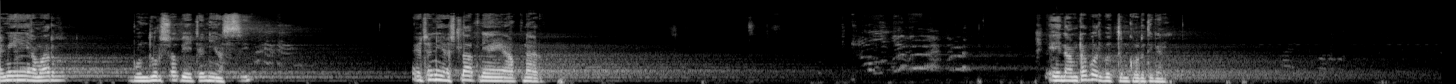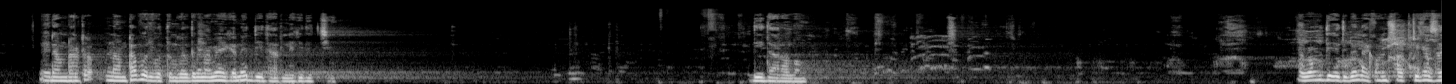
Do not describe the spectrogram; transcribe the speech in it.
আমি আমার বন্ধুর ছবি এটা নিয়ে আসছি। এটা নিয়ে আসলে আপনি আপনার এই নামটা পরিবর্তন করে দেবেন। এই নামটা নামটা পরিবর্তন করে দেবেন। আমি এখানে দিদার লিখে দিচ্ছি। দিদার আলম। এবং দিয়ে দিবেন এখন সব ঠিক আছে।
